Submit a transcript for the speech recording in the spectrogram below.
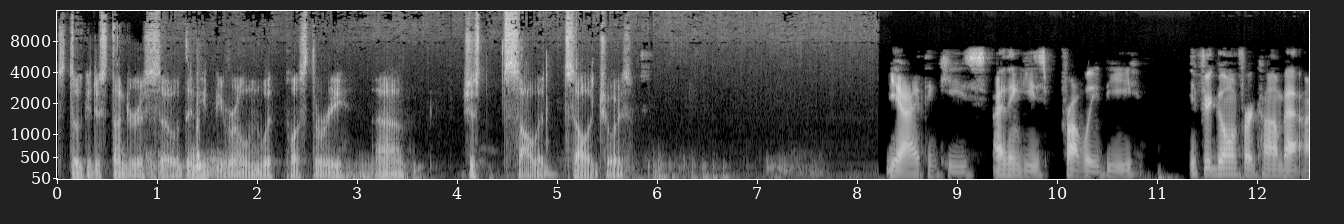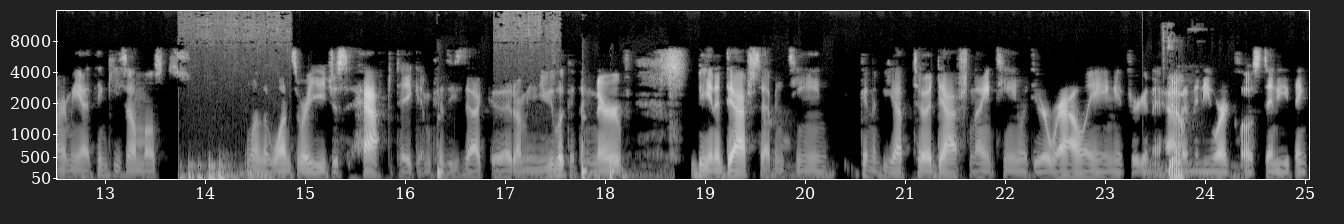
still get his thunderous. So then he'd be rolling with plus three. Uh, just solid, solid choice. Yeah, I think he's. I think he's probably the. If you're going for a combat army, I think he's almost one of the ones where you just have to take him because he's that good. I mean, you look at the nerve being a dash 17, going to be up to a dash 19 with your rallying if you're going to have Yeah. him anywhere close to anything.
